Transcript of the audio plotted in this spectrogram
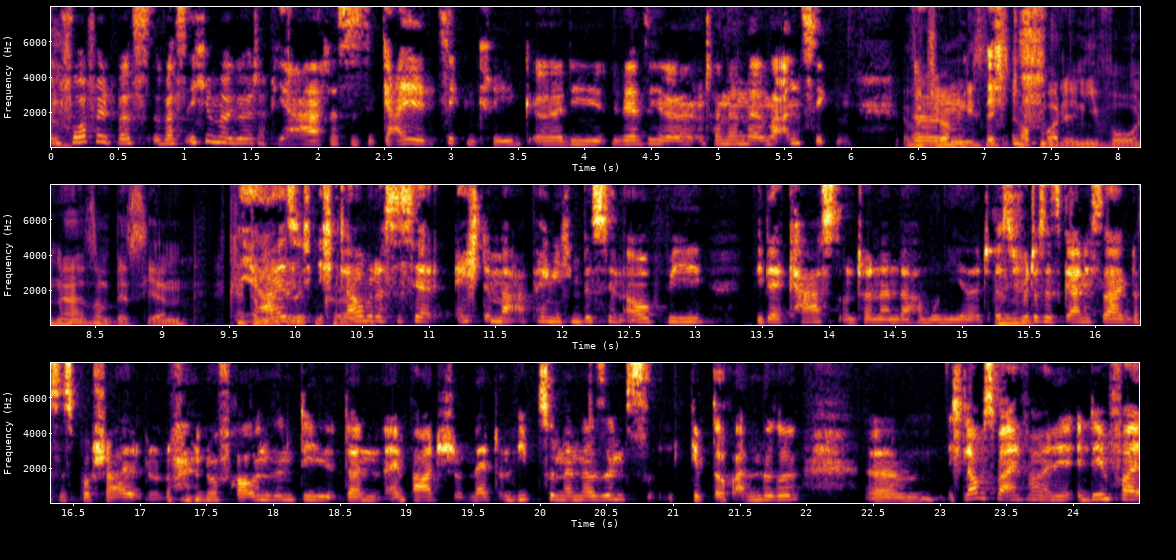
im Vorfeld, was, was ich immer gehört habe, ja, das ist geil, Zickenkrieg. Äh, die, die werden sich ja dann untereinander immer anzicken. Aber ähm, Germany's Next Topmodel-Niveau, ne? So ein bisschen. Könnte ja, also ich, ich glaube, das ist ja echt immer abhängig, ein bisschen auch, wie, wie der Cast untereinander harmoniert. Also mhm. ich würde das jetzt gar nicht sagen, dass es pauschal nur Frauen sind, die dann empathisch und nett und lieb zueinander sind. Es gibt auch andere. Ähm, ich glaube, es war einfach in dem Fall,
